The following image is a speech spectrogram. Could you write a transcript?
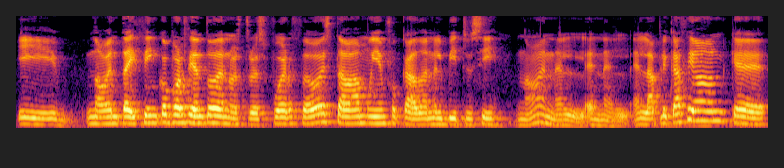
y 95% de nuestro esfuerzo estaba muy enfocado en el B2C, ¿no? en, el, en, el, en la aplicación que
